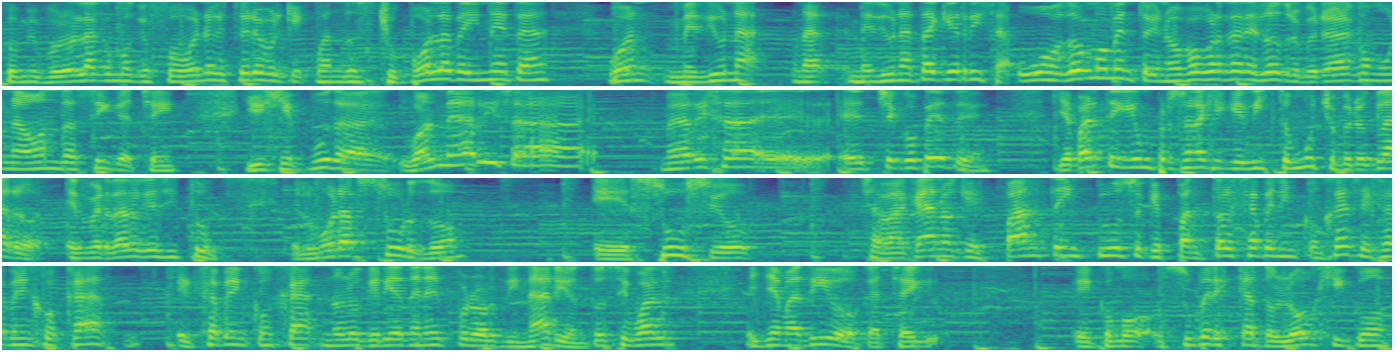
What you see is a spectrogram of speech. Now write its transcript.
con mi polola como que fue bueno que estuviera porque cuando chupó la peineta, weón, me dio una, me dio un ataque de risa. Hubo dos momentos y no puedo acordar el otro, pero era como una onda así, ¿cachai? Y dije, puta, igual me da risa. Me da risa el Checopete. Y aparte que es un personaje que he visto mucho, pero claro, es verdad lo que decís tú. El humor absurdo, eh, sucio, chabacano, que espanta incluso, que espantó el Happening con Ja. si El Happening con Ja, el Happening con no lo quería tener por ordinario. Entonces igual es llamativo, ¿cachai? Eh, como súper escatológico,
